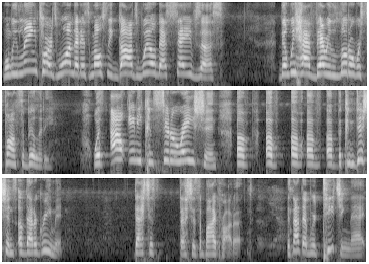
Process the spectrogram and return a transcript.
When we lean towards one that is mostly God's will that saves us, then we have very little responsibility without any consideration of, of, of, of, of the conditions of that agreement. That's just, that's just a byproduct. Yeah. It's not that we're teaching that,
